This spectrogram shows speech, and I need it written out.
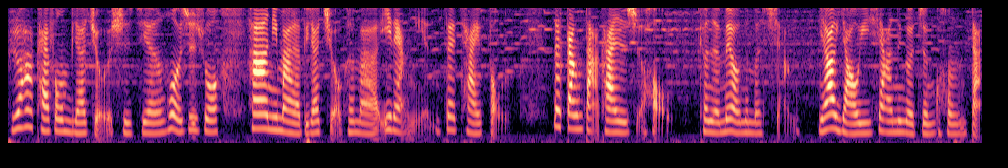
比如说它开封比较久的时间，或者是说它你买了比较久，可能买了一两年再拆封，那刚打开的时候可能没有那么香，你要摇一下那个真空袋，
